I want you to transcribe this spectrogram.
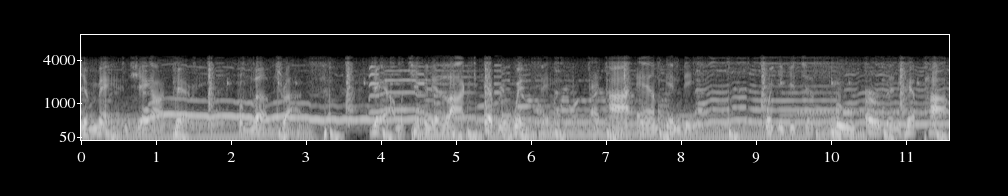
Your man, J.R. Perry from Love Drops. Yeah, I'm keeping it locked every Wednesday at I Am Indie, where you get your smooth urban hip hop,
